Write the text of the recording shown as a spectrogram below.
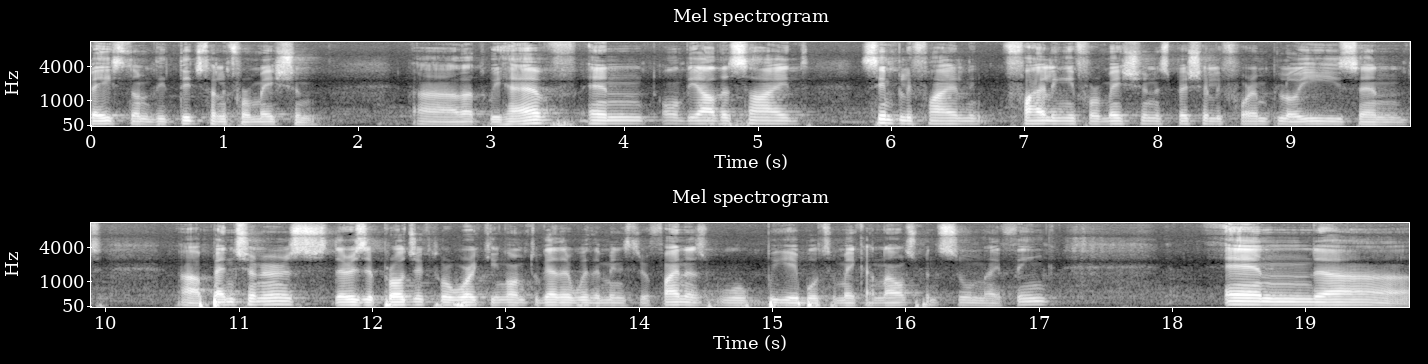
based on the digital information uh, that we have. And on the other side, simplifying filing information, especially for employees and uh, pensioners. There is a project we're working on together with the Ministry of Finance. We'll be able to make announcements soon, I think. And uh,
